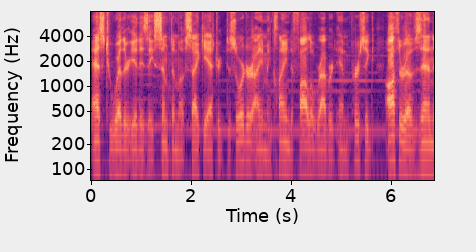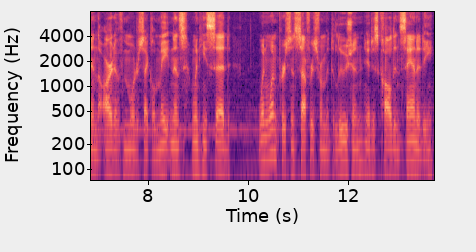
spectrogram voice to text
As to whether it is a symptom of psychiatric disorder, I am inclined to follow Robert M. Pirsig, author of Zen and the Art of Motorcycle Maintenance, when he said, When one person suffers from a delusion, it is called insanity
